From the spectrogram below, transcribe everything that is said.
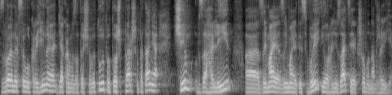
Збройних сил України. Дякуємо за те, що ви тут. Отож, перше питання: чим взагалі займає, займаєтесь ви і організація, якщо вона вже є?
